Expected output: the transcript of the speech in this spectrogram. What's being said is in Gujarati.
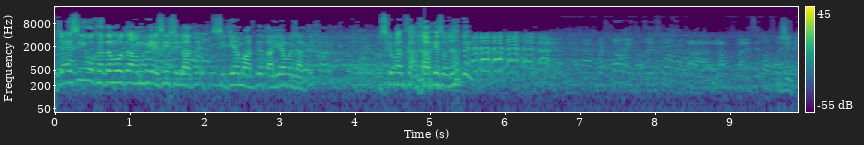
जैसे ही वो खत्म होता हम भी ऐसे ही चिल्लाते सीटियाँ मारते तालियाँ बजाते उसके बाद खाना खा के सो जाते uh, जी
